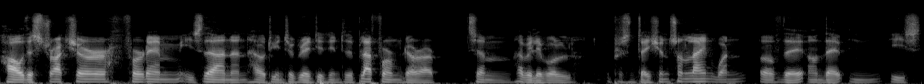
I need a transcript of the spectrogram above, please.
how the structure for them is done and how to integrate it into the platform, there are some available presentations online. One of the on the is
